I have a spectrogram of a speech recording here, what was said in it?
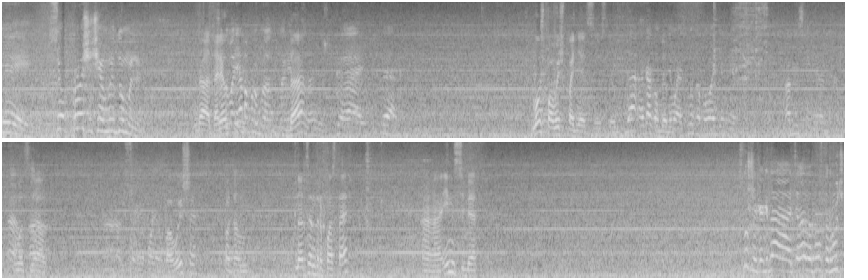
Ей. Все проще, чем вы думали. Да, тарелка. Давай я попробую одну нарезать. Да, Кайф. Так. Можешь повыше подняться, если. Да, а как он Удобно. поднимается? Ну-ка, помоги мне. Объясни мне. А, Вот сюда. Ага, все, я понял. Повыше, потом на центр поставь. Ага, и на себя. Слушай, когда тебе надо просто ручки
